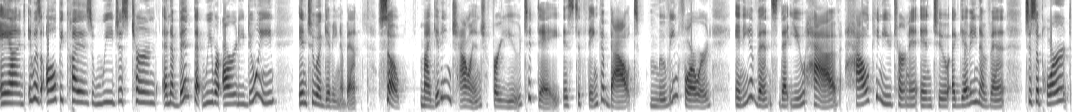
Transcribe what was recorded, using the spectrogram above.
and it was all because we just turned an event that we were already doing into a giving event. So, my giving challenge for you today is to think about moving forward any events that you have, how can you turn it into a giving event to support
